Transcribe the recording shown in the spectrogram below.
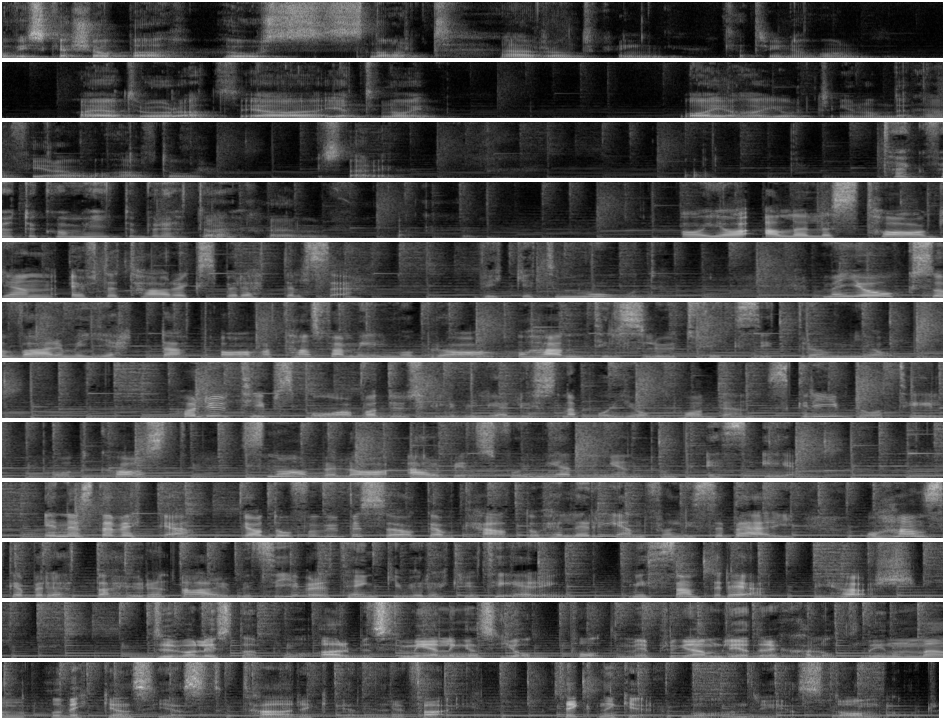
Och vi ska köpa hus snart här runt omkring Katrineholm. Ja, jag tror att jag är jättenöjd vad jag har gjort inom den här fyra och halvt år i Sverige. Tack för att du kom hit och berättade. Tack själv. Tack själv. Ja, jag är alldeles tagen efter Tareks berättelse. Vilket mod. Men jag är också varm i hjärtat av att hans familj mår bra och han till slut fick sitt drömjobb. Har du tips på vad du skulle vilja lyssna på i jobbpodden? Skriv då till podcast arbetsförmedlingen.se. I nästa vecka, ja då får vi besök av Kato Hellerén från Liseberg och han ska berätta hur en arbetsgivare tänker vid rekrytering. Missa inte det, vi hörs! Du har lyssnat på Arbetsförmedlingens jobbpodd med programledare Charlotte Lindman och veckans gäst Tarek El Refai. Tekniker var Andreas Damgård.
